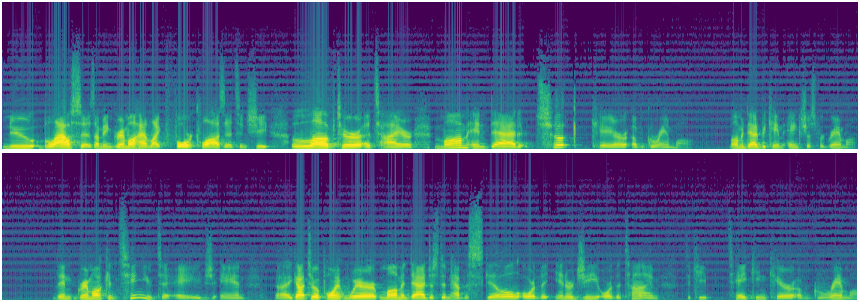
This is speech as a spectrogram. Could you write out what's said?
new blouses. I mean, grandma had like four closets and she loved her attire. Mom and dad took care of grandma. Mom and dad became anxious for grandma. Then grandma continued to age and uh, it got to a point where mom and dad just didn't have the skill or the energy or the time to keep taking care of grandma.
